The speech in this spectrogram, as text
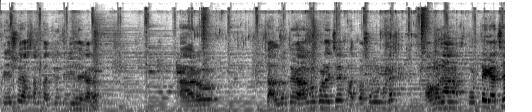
ফ্রেশ হয়ে আসলাম তার জন্য দেরি হয়ে গেল। আর ও চাল ধরতে আরম্ভ করেছে ভাত বসাবে বলে। অহনা পড়তে গেছে।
